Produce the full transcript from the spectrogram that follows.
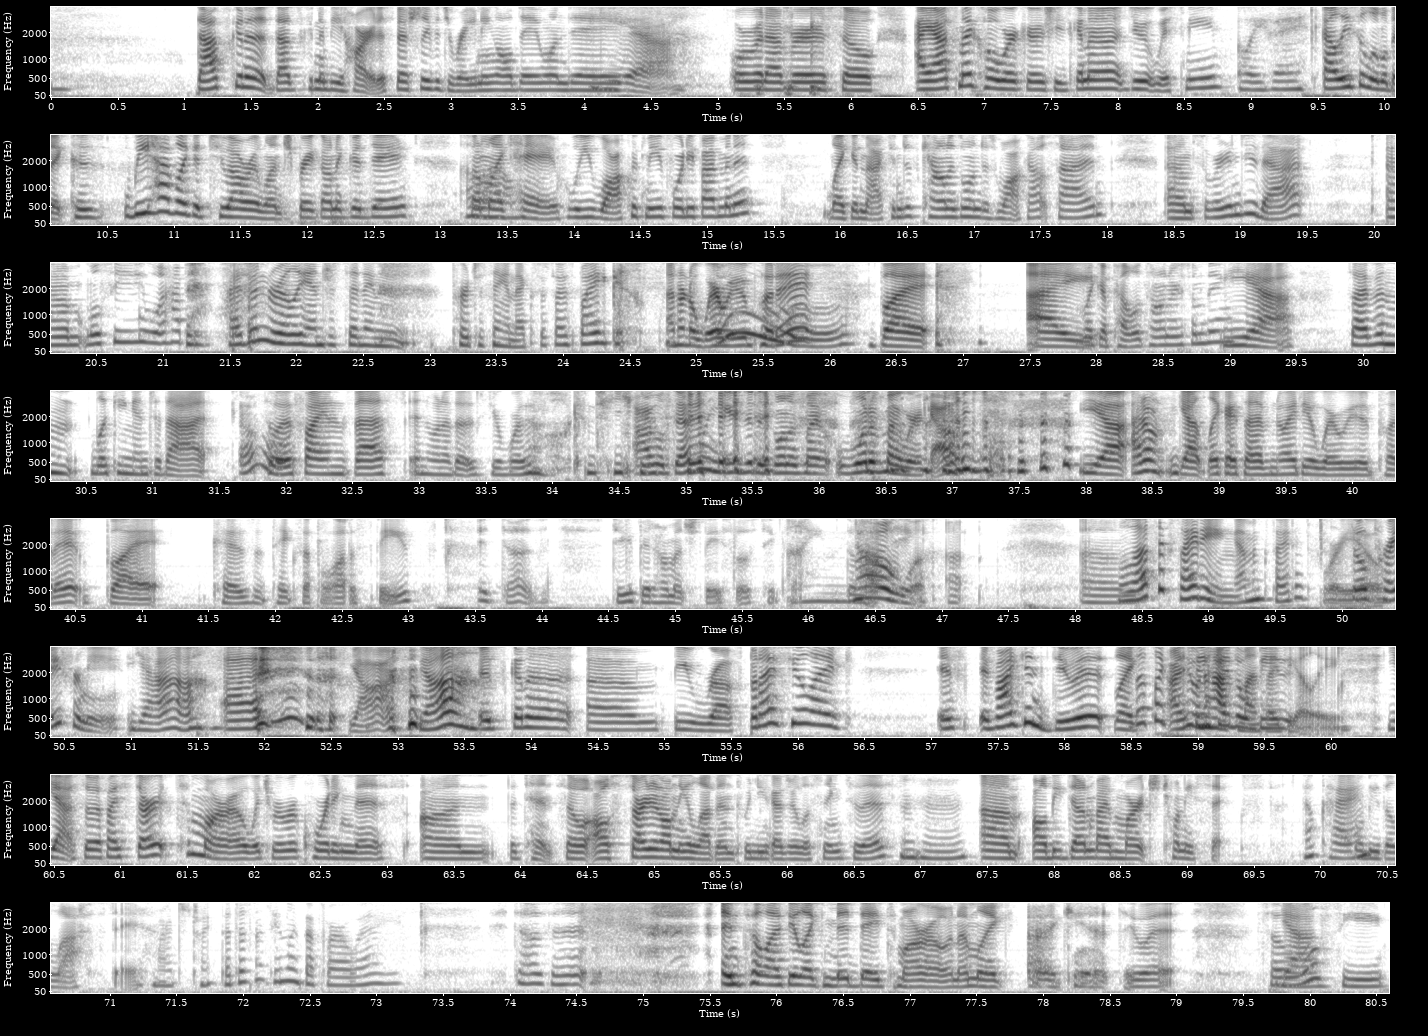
that's gonna that's gonna be hard, especially if it's raining all day one day. Yeah. or whatever. so I asked my coworker, she's gonna do it with me Oy at least a little bit because we have like a two hour lunch break on a good day. So I'm like, hey, will you walk with me 45 minutes? Like, and that can just count as one, just walk outside. Um, so we're gonna do that. Um, we'll see what happens. I've been really interested in purchasing an exercise bike. I don't know where we would put it, but I like a Peloton or something. yeah. So I've been looking into that. Oh. So if I invest in one of those, you're more than welcome to use it. I will definitely use it as one of my one of my workouts. yeah, I don't. Yeah, like I said, I have no idea where we would put it, but because it takes up a lot of space. It does. It's stupid how much space those takes up. I Those take up. Um, Well, that's exciting. I'm excited for you. so pray for me. Yeah. Uh, yeah. Yeah. It's gonna um, be rough, but I feel like if if I can do it, like That's like I two and a half months be- ideally. Yeah, so if I start tomorrow, which we're recording this on the 10th, so I'll start it on the 11th when you guys are listening to this. Mm-hmm. Um, I'll be done by March 26th. Okay. Will be the last day. March 20. That doesn't seem like that far away. It doesn't until I feel like midday tomorrow, and I'm like, I can't do it. So Yeah. we'll see.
